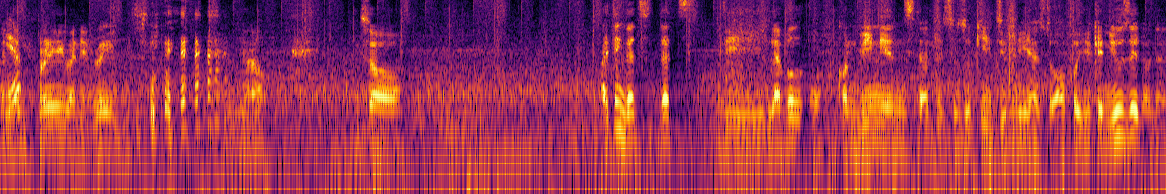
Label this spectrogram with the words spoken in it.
and Yeah. then pray when it rains. you know, so I think that's that's the level of convenience that the Suzuki Jimny has to offer. You can use it on a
